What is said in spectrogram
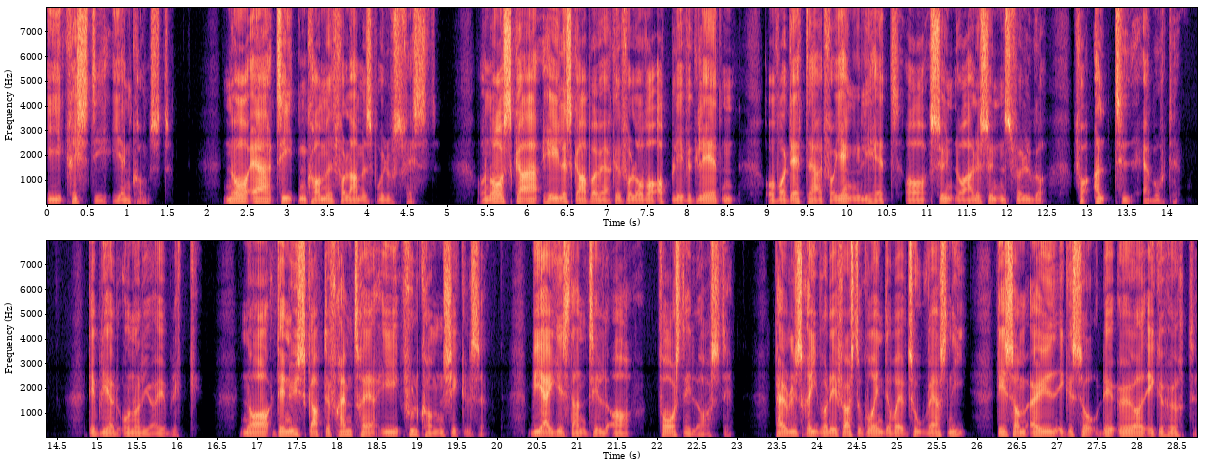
i Kristi genkomst. Når er tiden kommet for lammets bryllupsfest? Og når skal hele skaberværket få lov at opleve glæden over dette, at forgængelighed og synd og alle syndens følger for altid er borte? Det bliver et underligt øjeblik. Når det nyskabte fremtræder i fuldkommen skikkelse. Vi er ikke i stand til at forestille os det. Paulus skriver det i 1. Korintherbrev 2, vers 9. Det som øjet ikke så, det øret ikke hørte.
